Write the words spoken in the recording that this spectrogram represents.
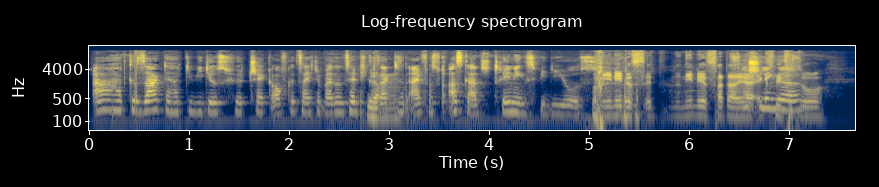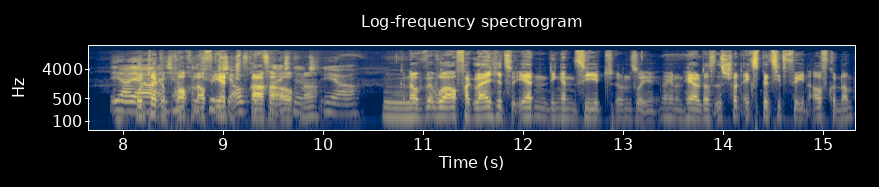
Ah, er hat gesagt, er hat die Videos für Check aufgezeichnet, weil sonst hätte ich Ja. gesagt, das sind einfach so Asgard-Trainingsvideos. Nee, nee, das, nee, nee, das hat er ja explizit so. Ja, ja. Runtergebrochen auf Erdensprache auch, ne? Ja. Hm. Genau, wo er auch Vergleiche zu Erdendingen sieht und so hin und her. Das ist schon explizit für ihn aufgenommen.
